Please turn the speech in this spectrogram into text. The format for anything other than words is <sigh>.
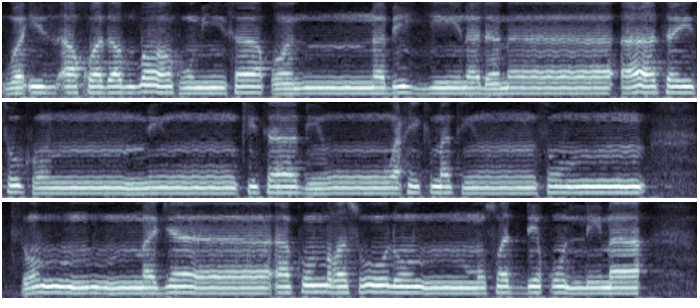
وإذ أخذ الله ميثاق النبيين لما آتيتكم من كتاب وحكمة ثم ثم جاءكم رسول مصدق لما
